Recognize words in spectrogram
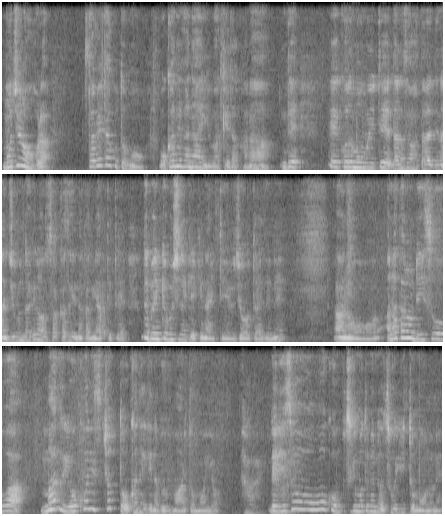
もちろんほら食べたこともお金がないわけだから。で、えー子供もいて旦那さん働いてない自分だけのさ稼ぎの中にやっててで勉強もしなきゃいけないっていう状態でね。あのあなたの理想はまず横にちょっと置かなきゃいけない部分もあると思うよ。はい。で理想をこう突き求めるのはそういいと思うのね。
